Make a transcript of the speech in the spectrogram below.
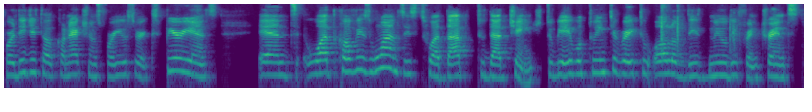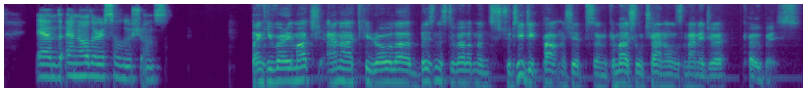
for digital connections for user experience and what Cobis wants is to adapt to that change to be able to integrate to all of these new different trends and and other solutions Thank you very much, Anna Kirola, Business Development, Strategic Partnerships and Commercial Channels Manager, Cobis.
